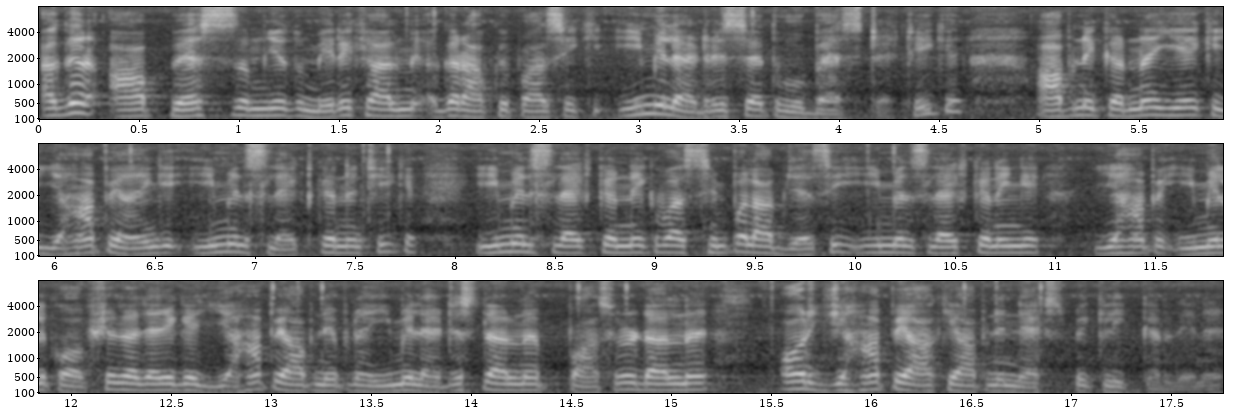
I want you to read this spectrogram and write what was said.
अगर आप बेस्ट समझें तो मेरे ख्याल में अगर आपके पास एक ईमेल एड्रेस है तो वो बेस्ट है, ठीक है? आपने करना ये है कि यहाँ पे आएँगे ईमेल सेलेक्ट करने, ठीक है? ईमेल सेलेक्ट करने के बाद सिंपल आप जैसे ही ईमेल सेलेक्ट करेंगे, यहाँ पे ईमेल का ऑप्शन आ जाएगा, यहाँ पे आपने अपना ईमेल एड्रेस डालना है पासवर्ड डालना है और यहाँ पर आके आपने नेक्स्ट पर क्लिक कर देना है।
